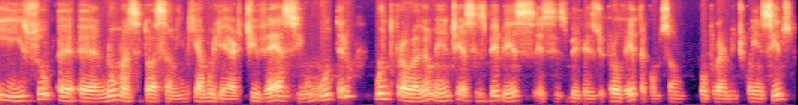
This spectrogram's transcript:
e isso, é, é, numa situação em que a mulher tivesse um útero, muito provavelmente esses bebês, esses bebês de proveta, como são popularmente conhecidos,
